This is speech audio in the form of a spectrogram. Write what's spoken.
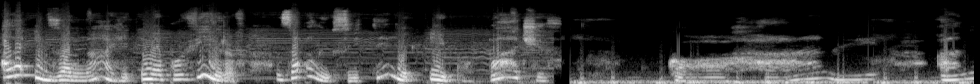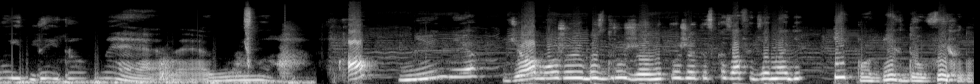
Але Ідзанагі не повірив, запалив світильник і побачив. Коханий, ану йди до мене. А? Ні, ні, я можу і без дружини пожити, сказав Ідзанагі. І побіг до виходу.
